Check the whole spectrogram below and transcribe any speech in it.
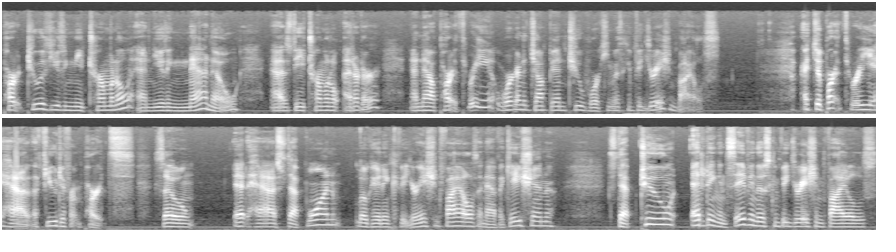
part 2 is using the terminal and using Nano as the terminal editor. And now part three, we're going to jump into working with configuration files. Alright, so part three has a few different parts. So it has step one, locating configuration files and navigation. Step two, editing and saving those configuration files.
